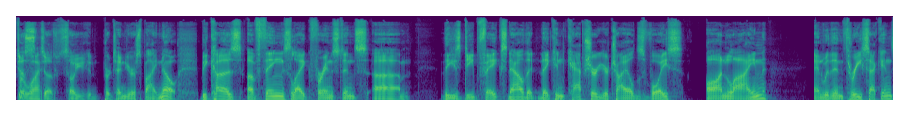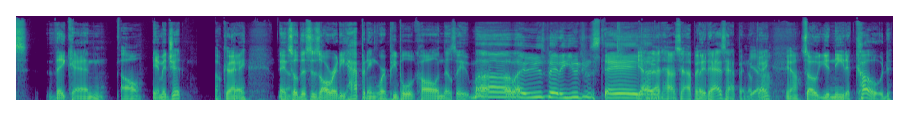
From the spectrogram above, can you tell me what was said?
Just, just so you can pretend you're a spy. No, because of things like, for instance, um, these deep fakes now that they can capture your child's voice online, and within three seconds they can oh, image it. okay. Okay. And so this is already happening where people will call and they'll say, Mom, I just made a huge mistake. Yeah, I-" that has happened. it has happened. Okay. Yeah, yeah. So you need a code.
